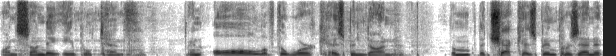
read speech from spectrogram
on Sunday, April 10th, and all of the work has been done, the, the check has been presented,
